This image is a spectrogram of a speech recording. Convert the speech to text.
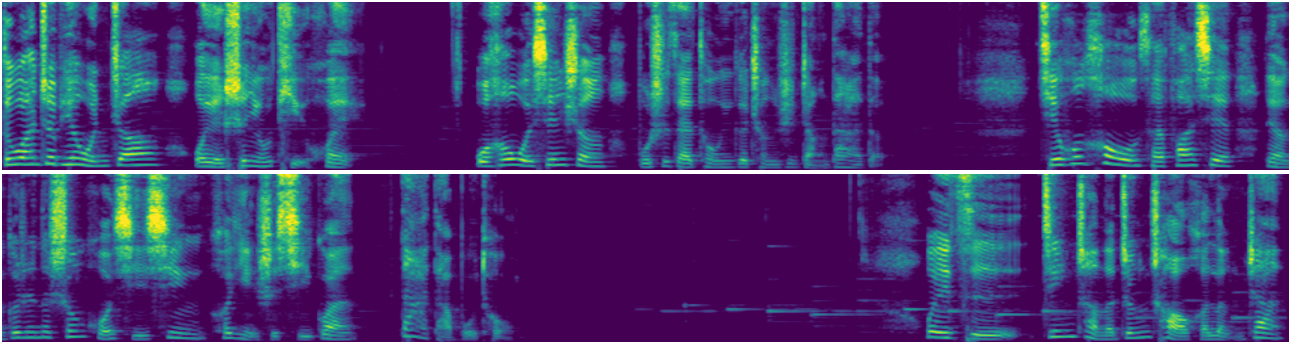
读完这篇文章，我也深有体会。我和我先生不是在同一个城市长大的，结婚后才发现两个人的生活习性和饮食习惯大大不同，为此经常的争吵和冷战。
